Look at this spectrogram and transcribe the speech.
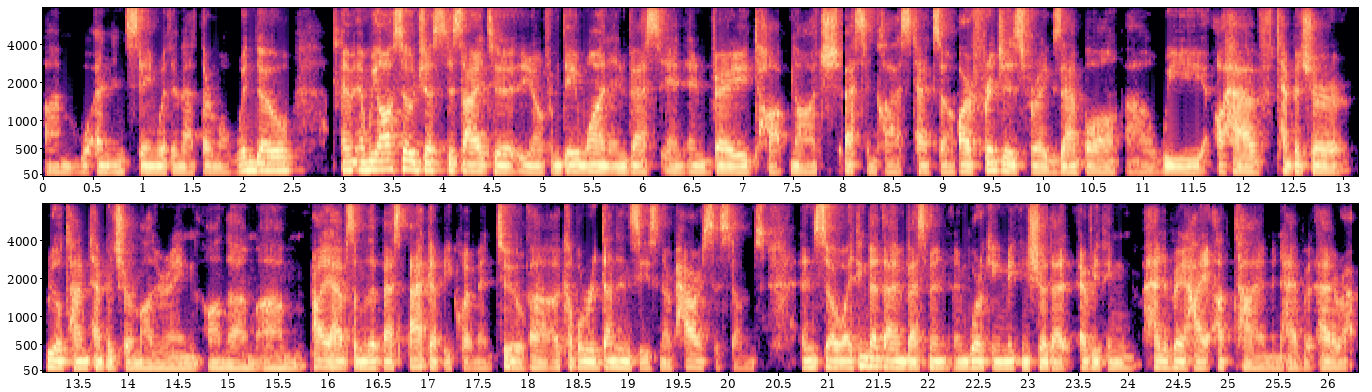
um, and, and staying within that thermal window and, and, we also just decided to, you know, from day one, invest in, in very top notch, best in class tech. So our fridges, for example, uh, we have temperature, real time temperature monitoring on them. Um, probably have some of the best backup equipment too, uh, a couple redundancies in our power systems. And so I think that that investment in working, making sure that everything had a very high uptime and have had a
